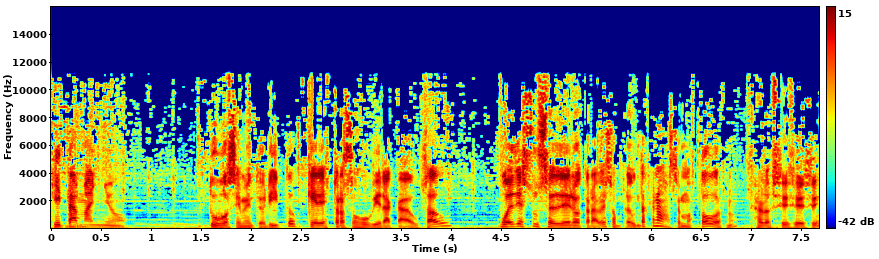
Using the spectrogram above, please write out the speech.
¿Qué tamaño tuvo ese meteorito? ¿Qué destrozos hubiera causado? ¿Puede suceder otra vez? Son preguntas que nos hacemos todos, ¿no? Claro, sí, sí, sí.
